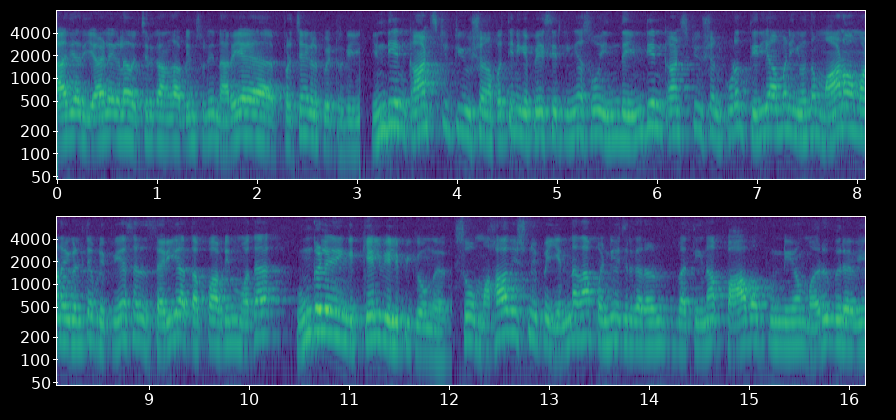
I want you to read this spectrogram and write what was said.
யார் யார் ஏழைகளாக வச்சுருக்காங்க அப்படின்னு சொல்லி நிறைய பிரச்சனைகள் போயிட்டுருக்கு இந்தியன் கான்ஸ்டிடியூஷனை பற்றி நீங்கள் பேசியிருக்கீங்க. ஸோ இந்த இந்தியன் கான்ஸ்டிடியூஷன் கூட தெரியாமல் நீங்கள் வந்து மாணவ மாணவிகள்கிட்ட இப்படி பேசுறது சரியா தப்பா அப்படின்னு முத உங்களை நீங்கள் கேள்வி எழுப்பிக்கோங்க. ஸோ மகாவிஷ்ணு இப்போ என்னதான் பண்ணி வச்சிருக்காருன்னு பார்த்தீங்கன்னா பாவ புண்ணியம் மறுபிறவி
